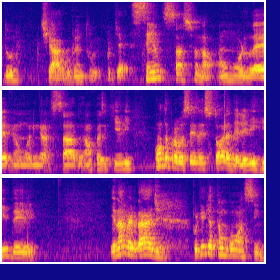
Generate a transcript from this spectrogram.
do Tiago Ventura, porque é sensacional. É um humor leve, é um humor engraçado, é uma coisa que ele conta para vocês a história dele, ele ri dele. E na verdade, por que, é tão bom assim?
